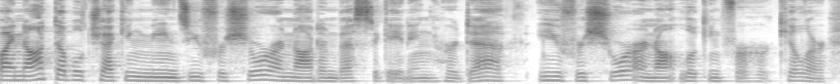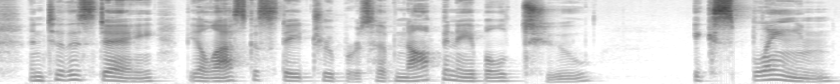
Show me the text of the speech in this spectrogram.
by not double checking means you for sure are not investigating her death. You for sure are not looking for her killer. And to this day, the Alaska State Troopers have not been able to explain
